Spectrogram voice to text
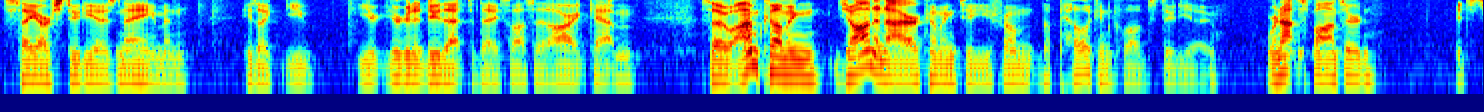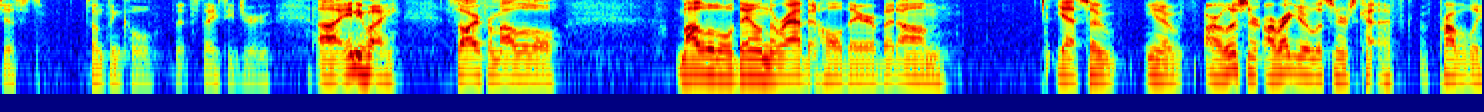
say our studio's name," and he's like, "You you're, you're going to do that today." So I said, "All right, Captain." So I'm coming. John and I are coming to you from the Pelican Club Studio. We're not sponsored. It's just something cool that Stacy drew. Uh, anyway, sorry for my little my little down the rabbit hole there, but um, yeah. So you know, our listener, our regular listeners have probably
